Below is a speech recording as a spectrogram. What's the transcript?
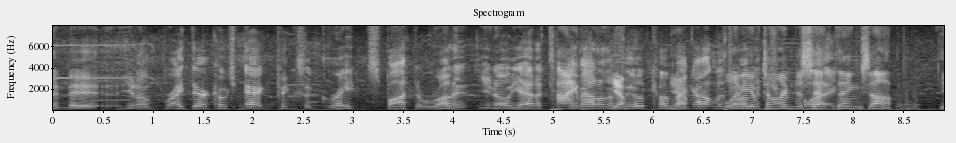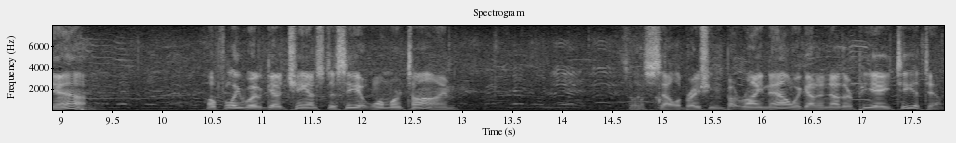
And they, you know, right there, Coach Eck picks a great spot to run it. You know, you had a timeout on the Yep. field. Come Yep. back out. Let's Plenty run of the time to trick set things up. Yeah. Hopefully, we'll get a chance to see it one more time. So it's celebration, but right now we got another PAT attempt.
